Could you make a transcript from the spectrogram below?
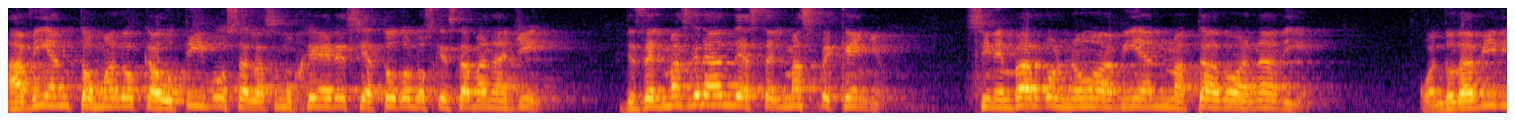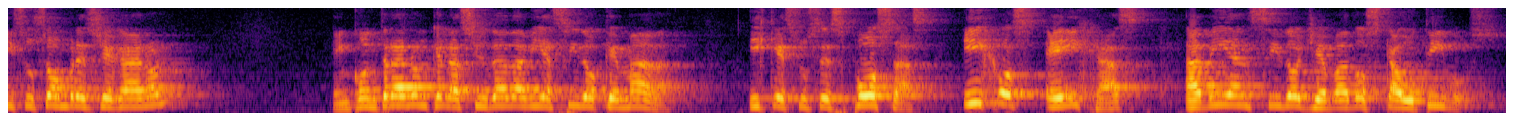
habían tomado cautivos a las mujeres y a todos los que estaban allí, desde el más grande hasta el más pequeño. Sin embargo, no habían matado a nadie. Cuando David y sus hombres llegaron, encontraron que la ciudad había sido quemada y que sus esposas, hijos e hijas habían sido llevados cautivos.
